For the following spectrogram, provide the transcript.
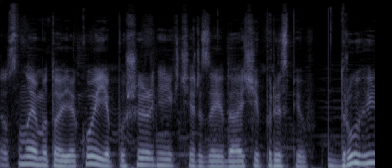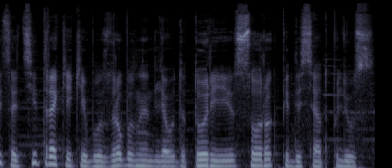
основною метою якої є поширення їх через заїдаючий приспів. Другий це ці треки, які були зроблені для аудиторії 40-50+.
